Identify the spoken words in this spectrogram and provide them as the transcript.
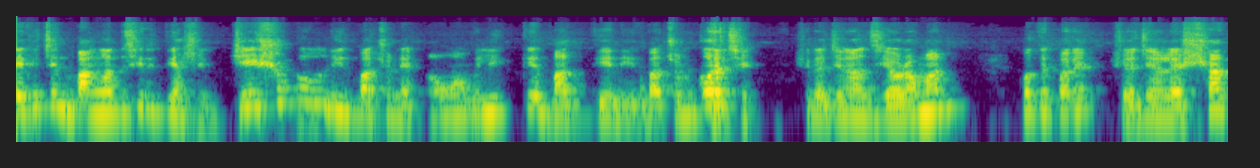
দেখেছেন বাংলাদেশের ইতিহাসে যে সকল নির্বাচনে আওয়ামী লীগকে বাদ দিয়ে নির্বাচন করেছে, সেটা জেনারেল জিয়াউর রহমান হতে পারে, সেটা জেনারেল এরশাদ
